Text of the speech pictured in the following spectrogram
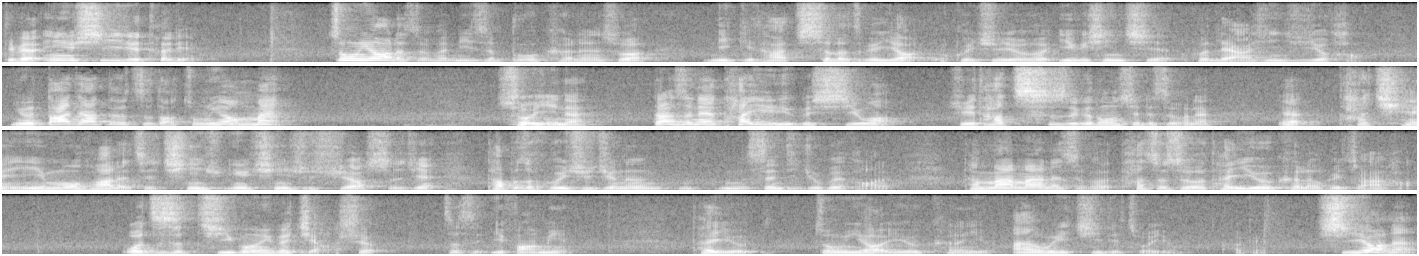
对不对？因为西医的特点。中药的时候，你是不可能说你给他吃了这个药回去以后一个星期或两个星期就好，因为大家都知道中药慢，所以呢，但是呢，他又有个希望，所以他吃这个东西的时候呢，哎，他潜移默化的这情绪，因为情绪需要时间，他不是回去就能嗯身体就会好的，他慢慢的时候，他这时候他有可能会转好。我只是提供一个假设，这是一方面，它有中药有可能有安慰剂的作用。OK，西药呢，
